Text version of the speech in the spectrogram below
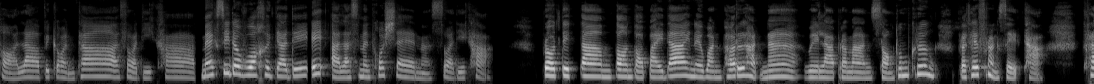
ขอลาไปก่อนค่ะ สวัสดีค่ะ Merci d'avoir regardé et à la semaine prochaine สวัสดีค่ะ โปรดติดตามตอนต่อไปได้ในวันพฤหัสหน้า เวลาประมาณ2ทุ่มครึ่งประเทศฝรั่งเศสค่ะ ใคร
